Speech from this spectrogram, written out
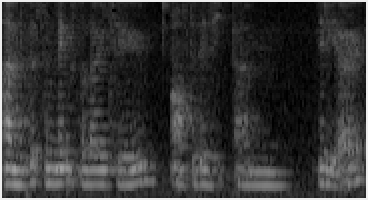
um, put some links below to after this um, video.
